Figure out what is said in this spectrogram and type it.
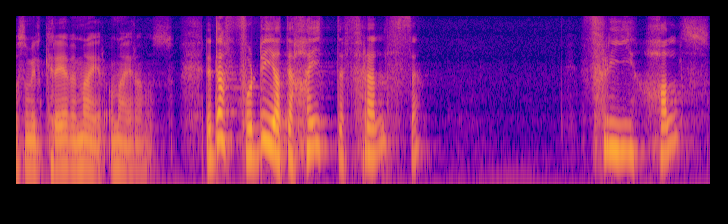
og som vil kreve mer og mer av oss. Det er derfor det heter frelse. Fri hals.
